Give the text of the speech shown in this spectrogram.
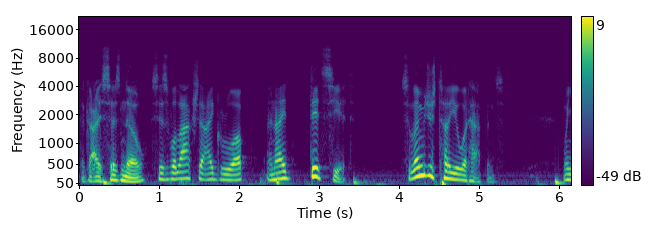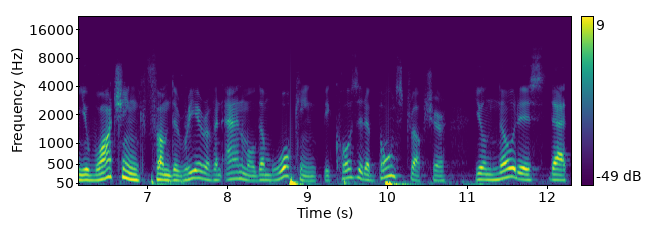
The guy says no. He says, Well, actually, I grew up and I did see it. So let me just tell you what happens. When you're watching from the rear of an animal, them walking, because of the bone structure, you'll notice that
